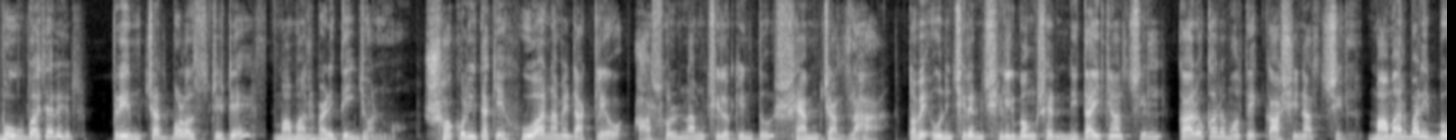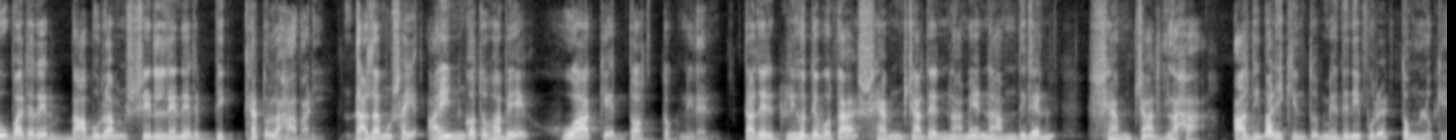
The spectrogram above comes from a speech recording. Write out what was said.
বউবাজারের প্রেমচাঁদ বড়াল স্ট্রিটে মামার বাড়িতেই জন্ম। সকলেই তাকে হুয়া নামে ডাকলেও আসল নাম ছিল কিন্তু শ্যামচাঁদ লাহা। তবে উনি ছিলেন শিলবংশের নিতাই চাঁদ শীল, কারও কারও মতে কাশীনাথ শীল। মামার বাড়ি বউবাজারের বাবুরাম শীল লেনের বিখ্যাত লাহা বাড়ি। দাদামশাই আইনগতভাবে হুয়াকে দত্তক নিলেন। তাদের গৃহদেবতা শ্যামচাঁদের নামে নাম দিলেন শ্যামচাঁদ লাহা। আদিবাড়ি কিন্তু মেদিনীপুরের তমলুকে।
